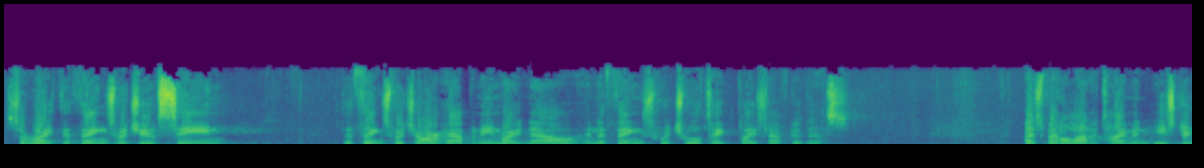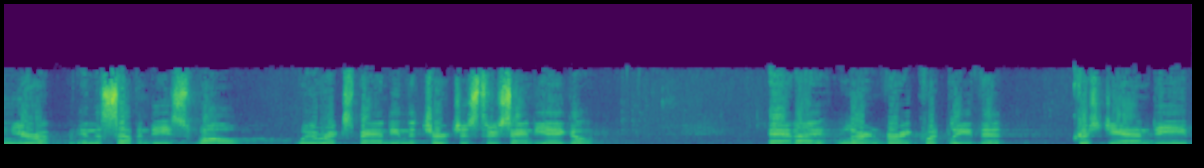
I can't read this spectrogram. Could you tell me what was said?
So write the things which you have seen, the things which are happening right now, and the things which will take place after this. I spent a lot of time in Eastern Europe in the 70s while we were expanding the churches through San Diego. And I learned very quickly that Christianity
